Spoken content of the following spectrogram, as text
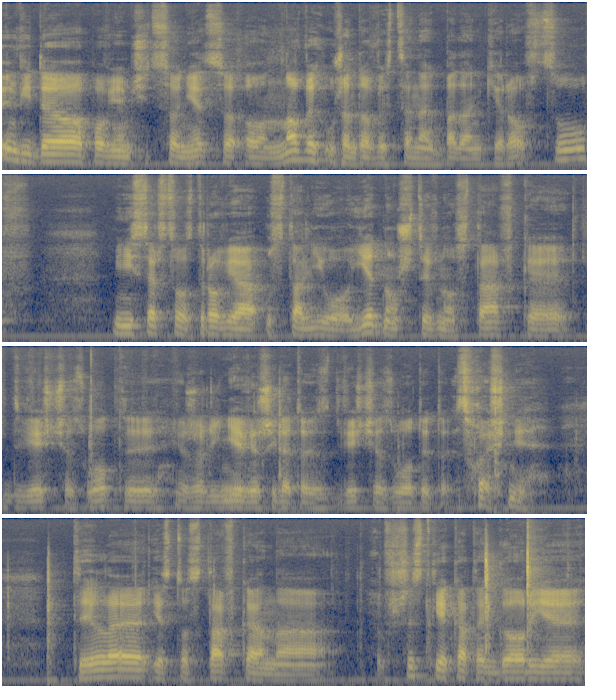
tym wideo powiem Ci co nieco o nowych urzędowych cenach badań kierowców. Ministerstwo Zdrowia ustaliło jedną sztywną stawkę 200 zł. Jeżeli nie wiesz ile to jest 200 zł, to jest właśnie tyle. Jest to stawka na wszystkie kategorie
